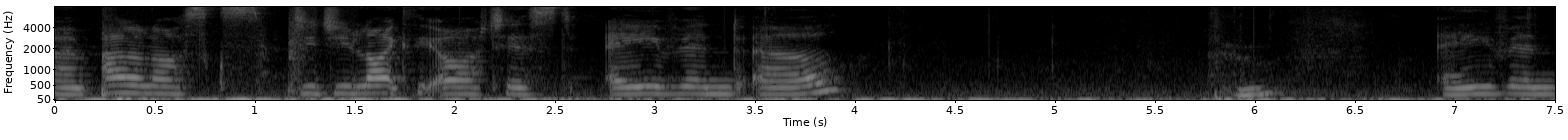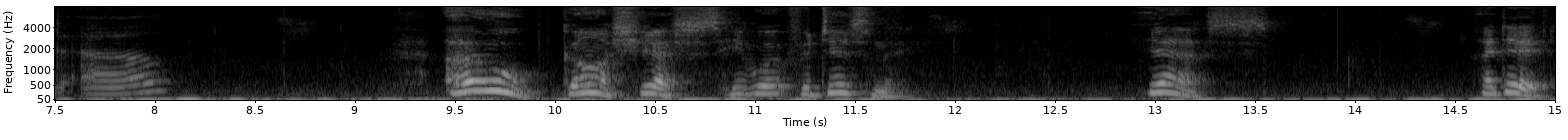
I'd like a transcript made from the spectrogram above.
Um, Alan asks, did you like the artist Eyvind Earle? Who? Eyvind Earle? Oh, gosh, yes, he worked for Disney. Yes, I did.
